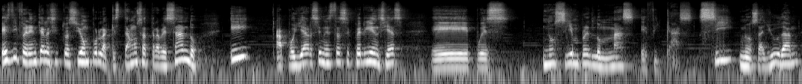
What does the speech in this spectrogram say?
es diferente a la situación por la que estamos atravesando. Y apoyarse en estas experiencias, pues no siempre es lo más eficaz. Sí nos ayudan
